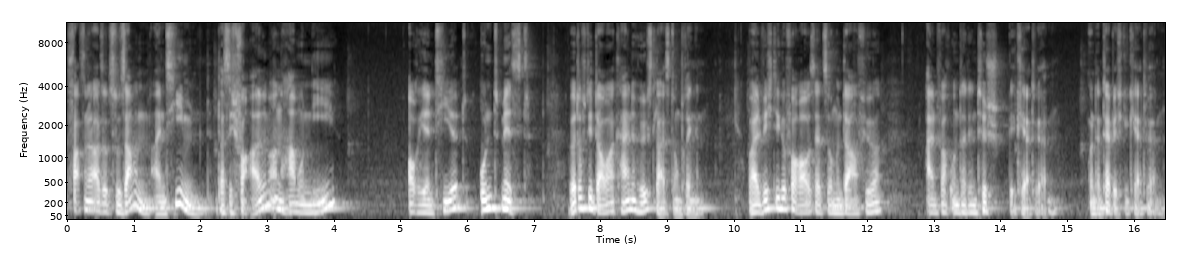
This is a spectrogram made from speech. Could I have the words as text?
Fassen wir also zusammen ein Team, das sich vor allem an Harmonie orientiert und misst, wird auf die Dauer keine Höchstleistung bringen weil wichtige Voraussetzungen dafür einfach unter den Tisch gekehrt werden, unter den Teppich gekehrt werden.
